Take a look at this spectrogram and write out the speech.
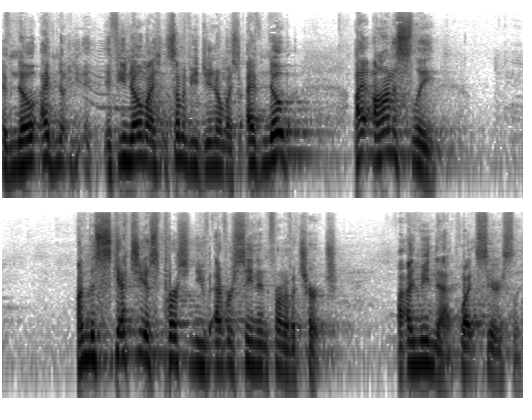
I've no, I've no, if you know my, some of you do know my story. I have no, I honestly, I'm the sketchiest person you've ever seen in front of a church. I mean that quite seriously.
